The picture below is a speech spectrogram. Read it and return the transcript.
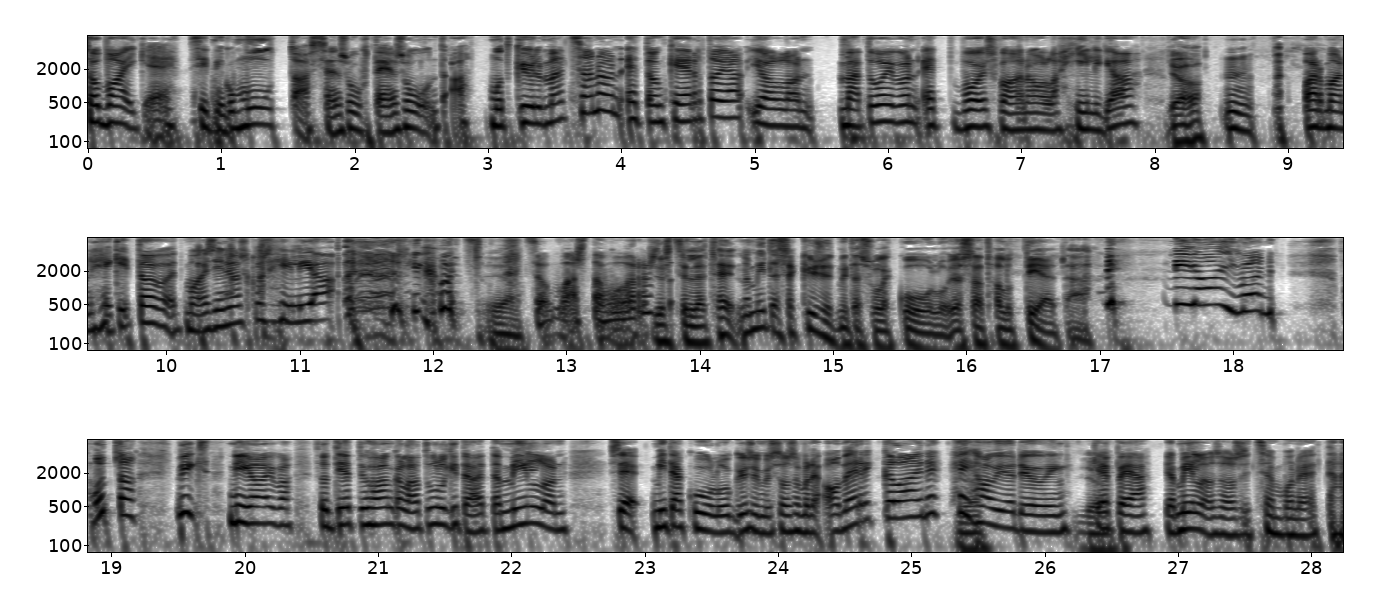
se on vaikea sitten niinku muuttaa sen suhteen suuntaa. Mutta kyllä mä sanon, että on kertoja, jolloin mä toivon, että vois vaan olla hiljaa. Joo. Mm. Varmaan hekin toivoo, että mä olisin joskus hiljaa. Niin kuin, se- on vastavuorosta. Just silleen, että hei, no mitä sä kysyt, mitä sulle kuuluu, jos sä et halua tietää. Niin aivan. Mutta miksi? Niin aivan. Se on tietty hankalaa tulkita, että milloin se mitä kuuluu kysymys on semmoinen amerikkalainen, hey Joo. how you doing, Joo. kepeä. Ja milloin se on sitten semmoinen, että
